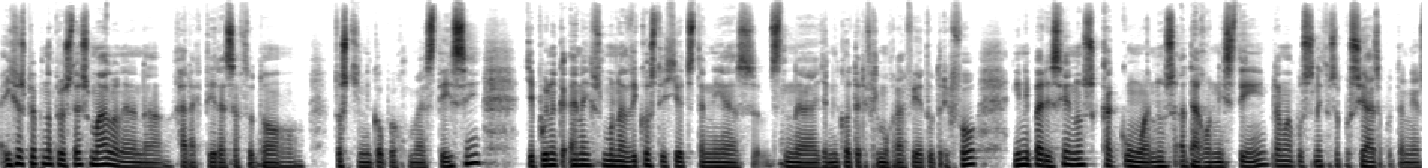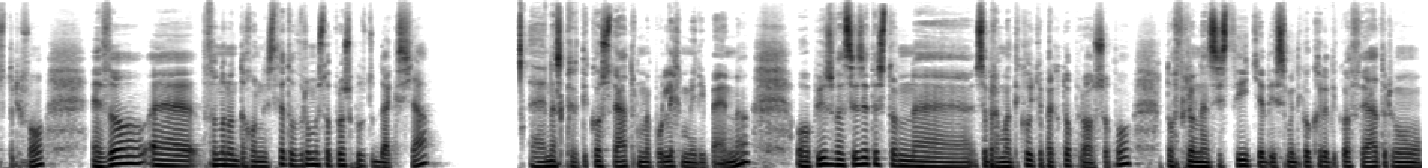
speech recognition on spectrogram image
ίσως πρέπει να προσθέσουμε άλλο ένα χαρακτήρα χαρακτήρα σε αυτό το, το σκηνικό που έχουμε στήσει και που είναι ένα μοναδικό στοιχείο της ταινίας στην ε, γενικότερη φιλμογραφία του Τρυφό είναι η παρουσία ενός κακού, ενός ανταγωνιστή, πράγμα που συνήθως απουσιάζει από ταινία του Τρυφό. Εδώ ε, αυτόν τον ανταγωνιστή θα το βρούμε στο πρόσωπο του Νταξιά, ένας κριτικός θεάτρου με πολύ χμηρή πένα, ο οποίος βασίζεται στον, ε, σε πραγματικό και πρακτό πρόσωπο, το φιλοναζιστή και αντισημιτικό κριτικό θεάτρου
